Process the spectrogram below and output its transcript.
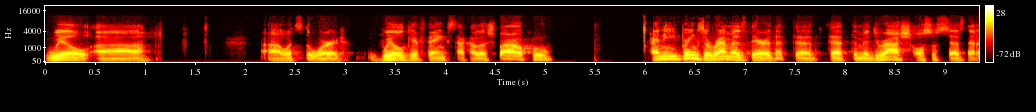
will, uh, uh, what's the word? Will give thanks to HaKadosh Baruch Hu. And he brings a remez there that the, that the Midrash also says that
